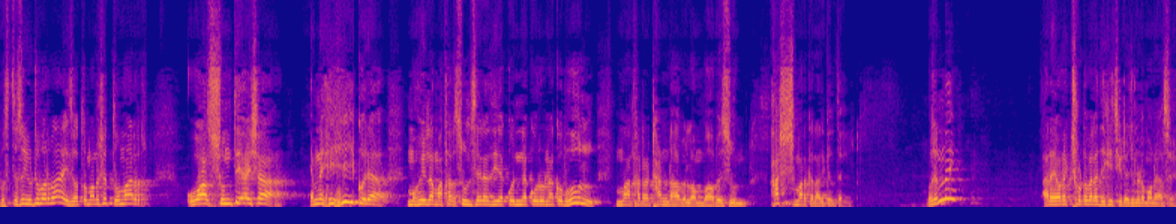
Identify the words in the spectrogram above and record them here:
বুঝতেছো ইউটিউবার ভাই, যত মানুষের তোমার ওয়াজ শুনতে আইসা, এমনি হি হি করে মহিলা মাথার চুল ছেড়ে দিয়ে কন্যা করো না ভুল, মাথাটা ঠান্ডা হবে, লম্বা হবে চুল, হাস মার্কা নারকেল তেল বুঝেন নাই? আরে, অনেক ছোটবেলা দেখেছি এটার জন্য এটা মনে আছে।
